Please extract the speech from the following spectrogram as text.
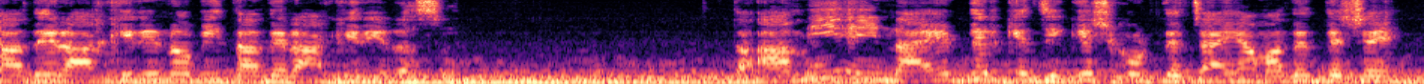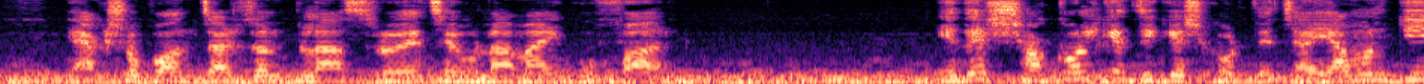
তাদের আখিরি নবী, তাদের আখিরি রসুল। তো আমি এই নায়েবদেরকে জিজ্ঞেস করতে চাই, আমাদের দেশে একশো পঞ্চাশ জন প্লাস রয়েছে উলামাই কুফার এদের সকলকে জিজ্ঞেস করতে চাই, এমনকি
